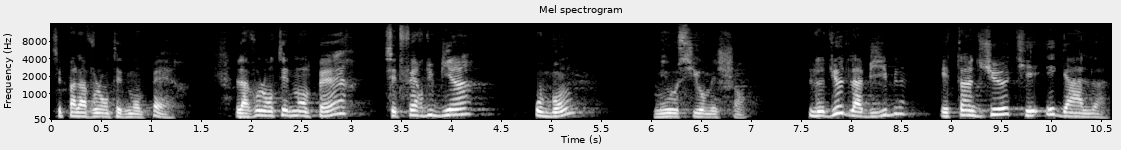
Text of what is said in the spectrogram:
c'est pas la volonté de mon Père. La volonté de mon Père, c'est de faire du bien aux bons, mais aussi aux méchants. Le Dieu de la Bible est un Dieu qui est égal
